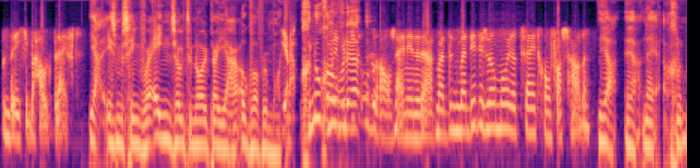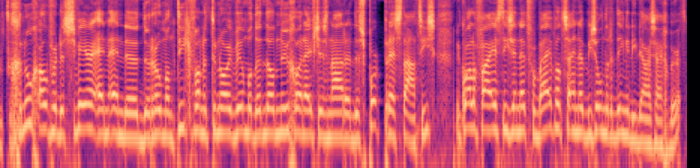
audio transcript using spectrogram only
een beetje behoud blijft. Ja, is misschien voor één zo'n toernooi per jaar ook wel weer mooi. Ja. Nou, genoeg over de... overal zijn inderdaad, maar, maar dit is wel mooi dat zij het gewoon vasthouden. Ja, ja, nee, ja, genoeg, genoeg over de sfeer en, en de, de romantiek van het toernooi Wimbledon. Dan nu gewoon eventjes naar de, de sportprestaties. De qualifiers die zijn net voorbij. Wat zijn de bijzondere dingen die daar zijn gebeurd?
